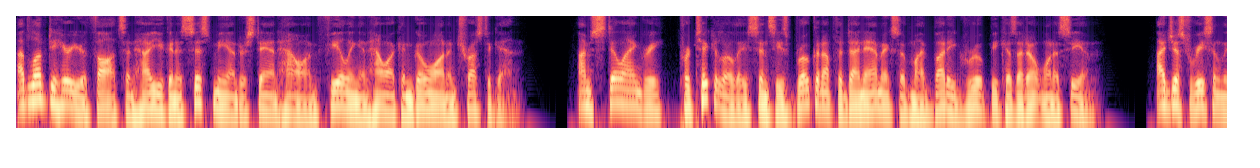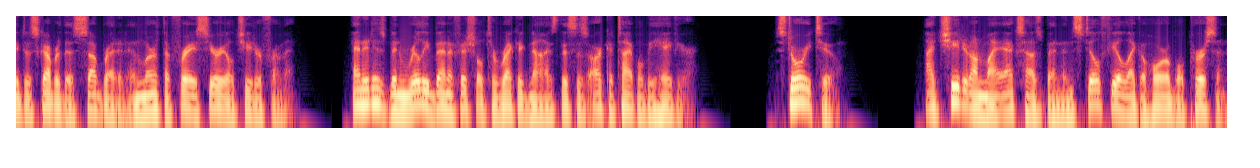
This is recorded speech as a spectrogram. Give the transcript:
I'd love to hear your thoughts and how you can assist me understand how I'm feeling and how I can go on and trust again. I'm still angry, particularly since he's broken up the dynamics of my buddy group because I don't want to see him. I just recently discovered this subreddit and learnt the phrase serial cheater from it. And it has been really beneficial to recognize this as archetypal behavior. Story 2 I cheated on my ex husband and still feel like a horrible person.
